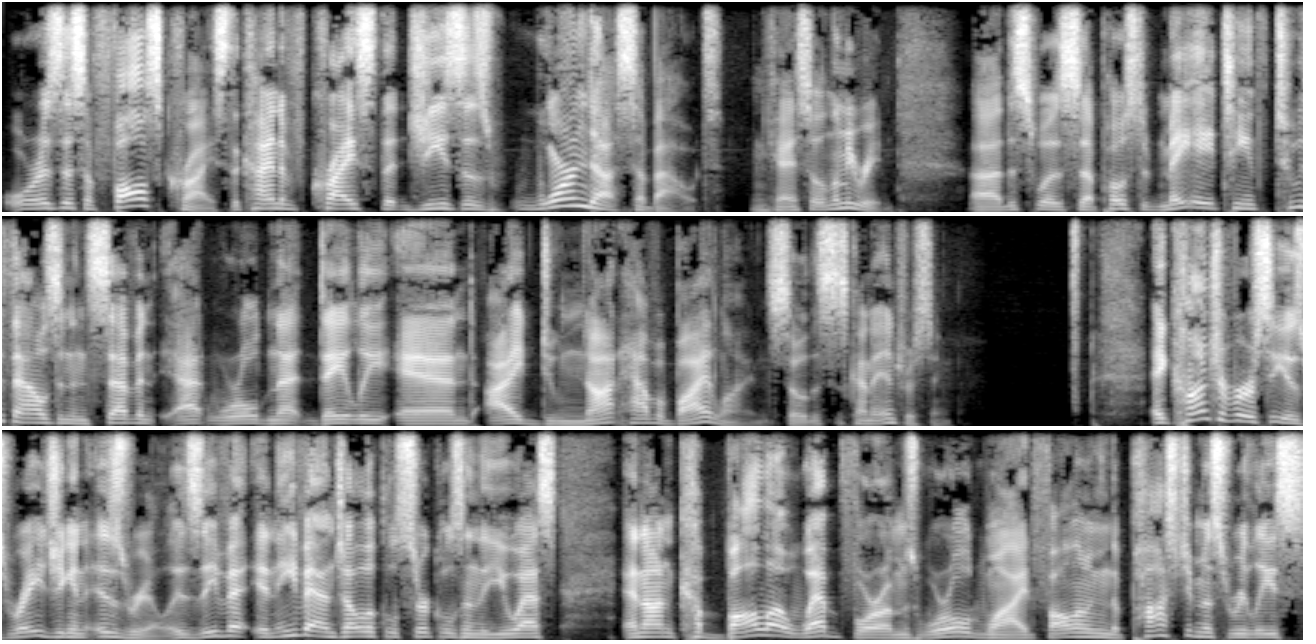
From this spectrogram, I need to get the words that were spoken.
Or is this a false Christ, the kind of Christ that Jesus warned us about? Okay, so let me read. Uh, this was uh, posted May 18th, 2007 at WorldNet Daily, and I do not have a byline, so this is kind of interesting. A controversy is raging in Israel, is eva- in evangelical circles in the U.S., and on Kabbalah web forums worldwide following the posthumous release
